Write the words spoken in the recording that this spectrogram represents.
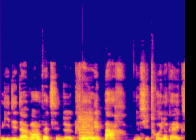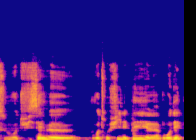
l'idée d'avant, en fait, c'est de créer Mm. les parts de citrouille. Donc avec votre ficelle, euh, votre fil épais euh, à broder.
